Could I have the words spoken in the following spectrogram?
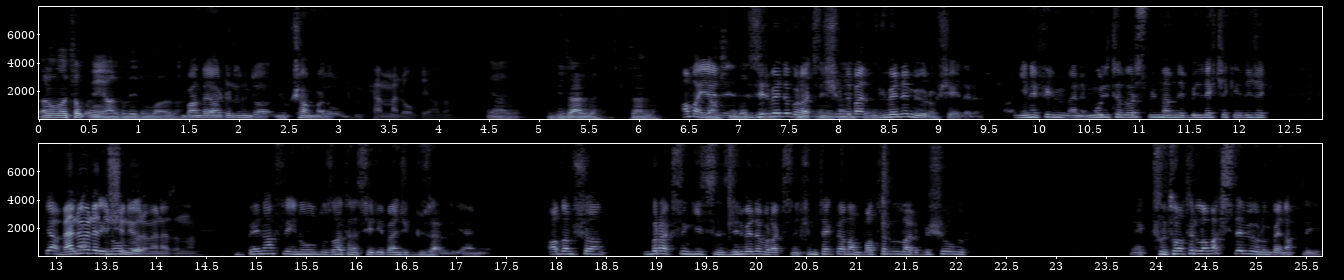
Ben ona çok ön yargılıydım bu arada. Ben de yargıladım da mükemmel oldu. Mükemmel oldu ya adam. Yani güzeldi. Güzeldi. Ama yani Yaşlı zirvede bıraksın. Şimdi ben güvenemiyorum şeylere. Yeni film hani multiverse bilmem ne birleşecek edecek. Ya Ben öyle Affleck'in düşünüyorum Olduğu, en azından. ben Affleck'in olduğu zaten seri bence güzeldi. Yani adam şu an bıraksın gitsin zirvede bıraksın. Şimdi tekrardan batırırlar bir şey olur. Yani kötü hatırlamak istemiyorum Ben Affleck'i.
